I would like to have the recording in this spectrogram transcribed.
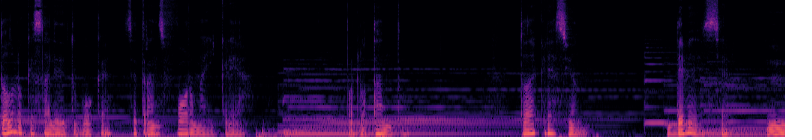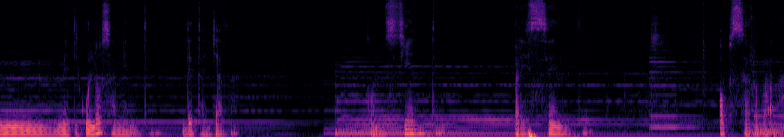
Todo lo que sale de tu boca se transforma y crea. Por lo tanto, Toda creación debe de ser meticulosamente detallada, consciente, presente, observada.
